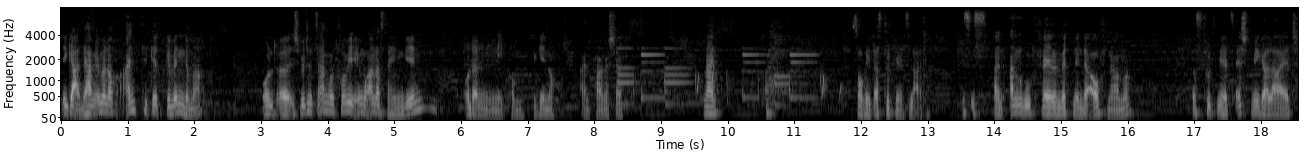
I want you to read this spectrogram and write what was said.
Egal, wir haben immer noch ein Ticket Gewinn gemacht. Und äh, ich würde jetzt sagen, bevor wir irgendwo anders dahin gehen, oder nee, komm, wir gehen noch ein Fahrgeschäft. Nein. Ach, sorry, das tut mir jetzt leid. Es ist ein Anruf-Fail mitten in der Aufnahme. Das tut mir jetzt echt mega leid.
